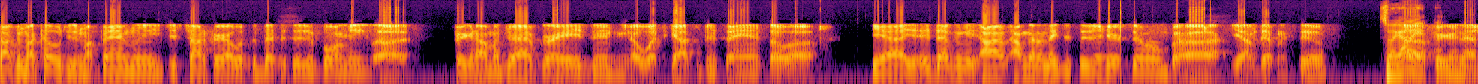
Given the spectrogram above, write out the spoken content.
talking to my coaches, my family, just trying to figure out what's the best decision for me. Uh, figuring out my draft grades and you know what scouts have been saying. So uh, yeah, it's definitely. I, I'm gonna make a decision here soon, but uh, yeah, I'm definitely still. So I got uh, figuring that.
